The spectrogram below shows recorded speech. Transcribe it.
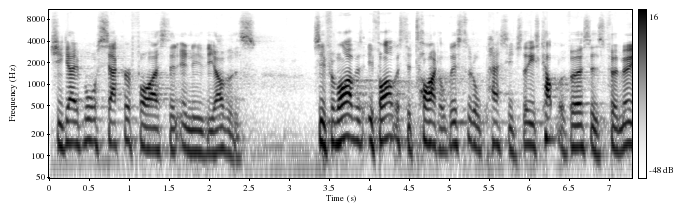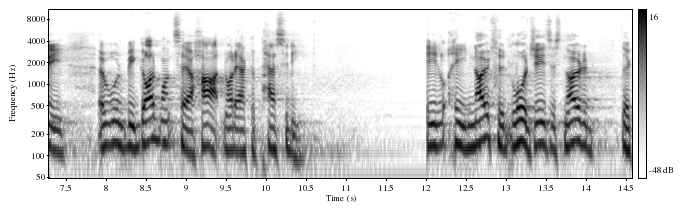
She gave more sacrifice than any of the others. See, if I, was, if I was to title this little passage, these couple of verses for me, it would be God wants our heart, not our capacity. He, he noted, Lord Jesus noted, the,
